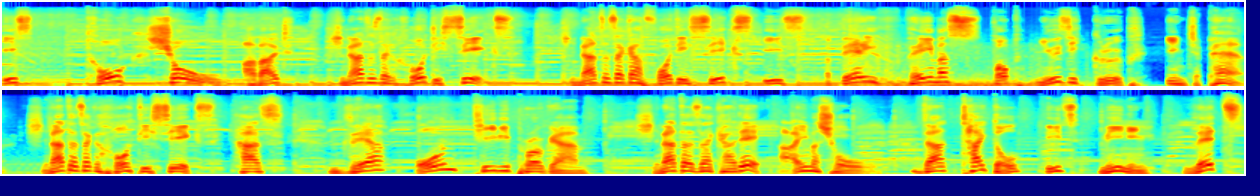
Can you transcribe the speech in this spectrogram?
is talk show about Hinatazaka 46. Hinatazaka 46 is a very famous pop music group in Japan. Hinatazaka 46 has their own TV program 日向坂で会いましょう The title is meaning Let's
